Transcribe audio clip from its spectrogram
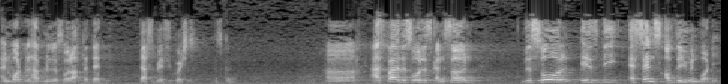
and what will happen to the soul after death. That's the basic question. That's correct. Uh, as far as the soul is concerned, the soul is the essence of the human body.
